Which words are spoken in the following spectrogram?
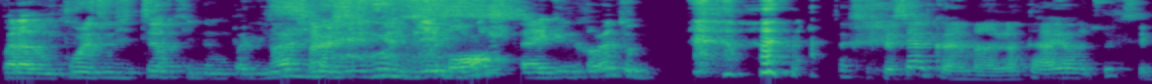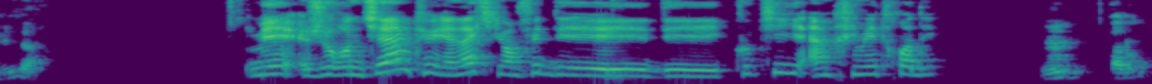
Voilà, donc pour les auditeurs qui n'ont pas l'image, imaginez-vous une vieille branche avec une crevette au bout. C'est spécial quand même, hein. l'intérieur du truc c'est bizarre. Mais je retiens qu'il y en a qui ont fait des, des coquilles imprimées 3D. Hmm, pardon?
